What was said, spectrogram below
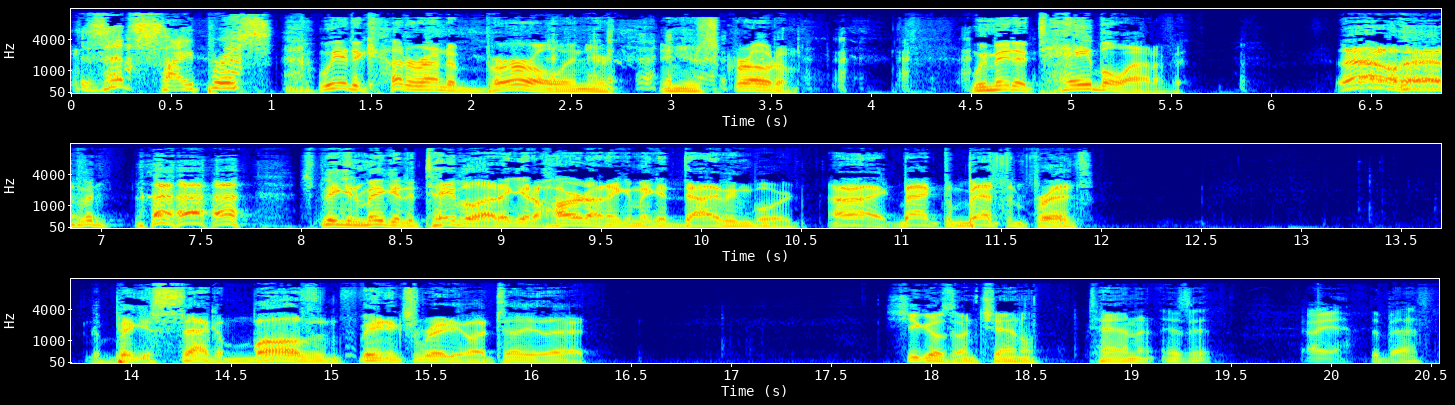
Is that Cypress? We had to cut around a burl in your in your scrotum. We made a table out of it. That'll happen. Speaking of making a table out, I get a heart on. I can make a diving board. All right, back to Beth and friends. The biggest sack of balls in Phoenix radio, I tell you that. She goes on channel ten, is it? Oh yeah. The Beth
